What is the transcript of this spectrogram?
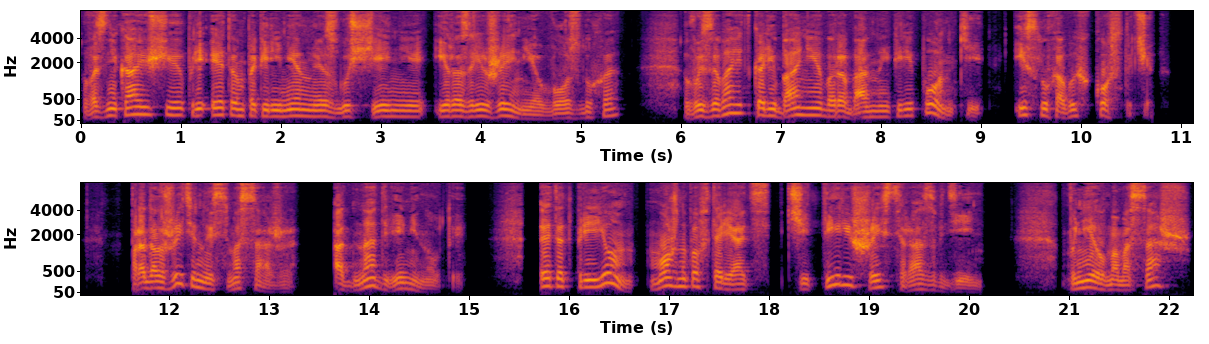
Возникающее при этом попеременное сгущение и разрежение воздуха вызывает колебания барабанной перепонки и слуховых косточек. Продолжительность массажа 1-2 минуты. Этот прием можно повторять 4-6 раз в день. Пневмомассаж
